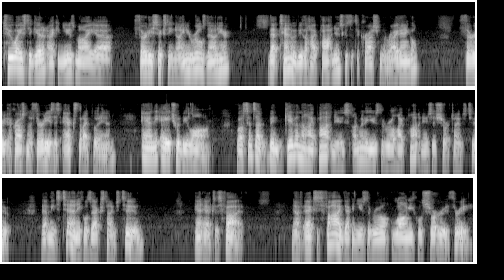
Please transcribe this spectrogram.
Two ways to get it. I can use my uh, 30, 60, 90 rules down here. That 10 would be the hypotenuse because it's across from the right angle. 30 across from the 30 is this x that I put in. And the h would be long. Well, since I've been given the hypotenuse, I'm going to use the rule hypotenuse is short times 2. That means 10 equals x times 2, and x is 5. Now, if x is 5, I can use the rule long equals short root 3.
